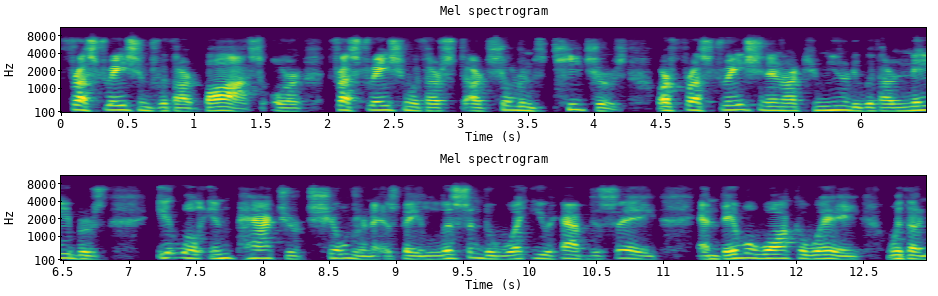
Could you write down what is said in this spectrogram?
frustrations with our boss or frustration with our, our children's teachers or frustration in our community with our neighbors, it will impact your children as they listen to what you have to say. And they will walk away with a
